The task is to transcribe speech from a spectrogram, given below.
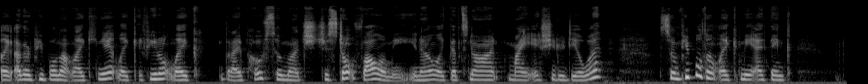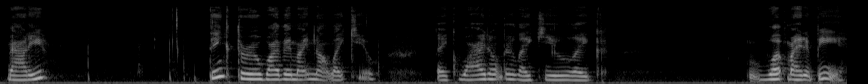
Like other people not liking it like if you don't like that i post so much just don't follow me you know? Like that's not my issue to deal with. So when people don't like me i think maddie think through why they might not like you. Like why don't they like you? Like what might it be?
